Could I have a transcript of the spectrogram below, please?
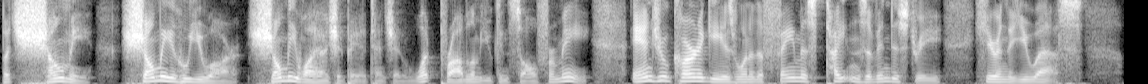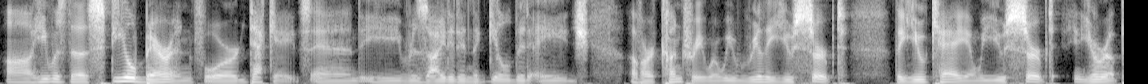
but show me Show me who you are. Show me why I should pay attention. What problem you can solve for me. Andrew Carnegie is one of the famous titans of industry here in the U.S. Uh, he was the steel baron for decades, and he resided in the Gilded Age of our country, where we really usurped the UK and we usurped Europe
